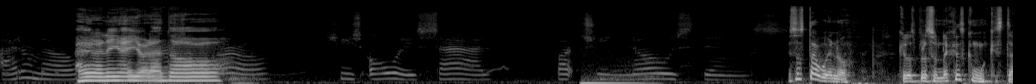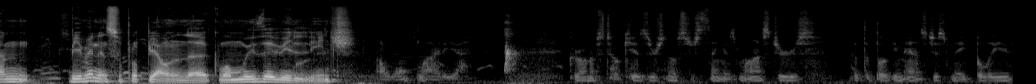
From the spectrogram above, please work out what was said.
I don't know. Hay una niña ahí Just a llorando. girl. She's always sad, Eso está bueno. Que los personajes como que están... Viven en su propia onda. Como muy David Lynch. I won't lie to you. Grown-ups tell kids there's no such thing as monsters, that the boogeyman's just make-believe,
